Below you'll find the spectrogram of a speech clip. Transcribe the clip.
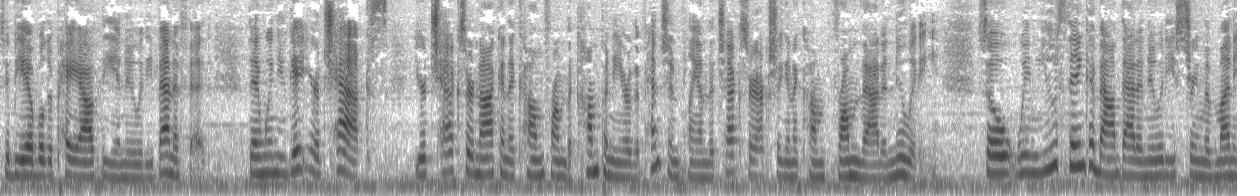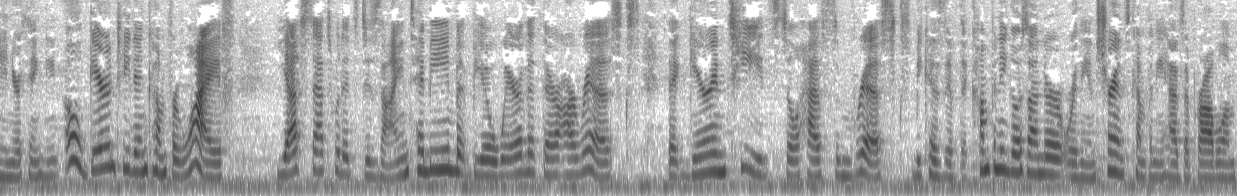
to be able to pay out the annuity benefit. Then when you get your checks, your checks are not going to come from the company or the pension plan. The checks are actually going to come from that annuity. So when you think about that annuity stream of money and you're thinking, oh, guaranteed income for life, yes, that's what it's designed to be, but be aware that there are risks, that guaranteed still has some risks because if the company goes under or the insurance company has a problem,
